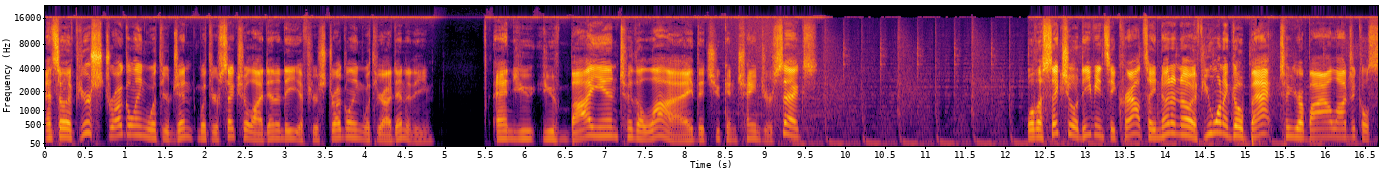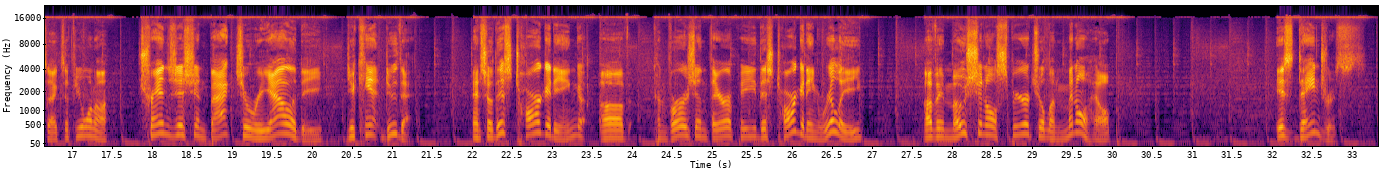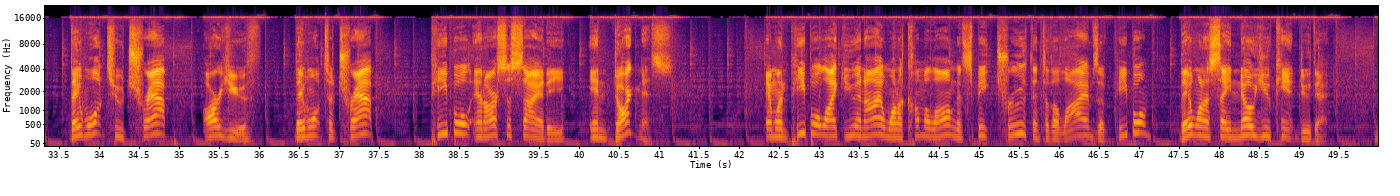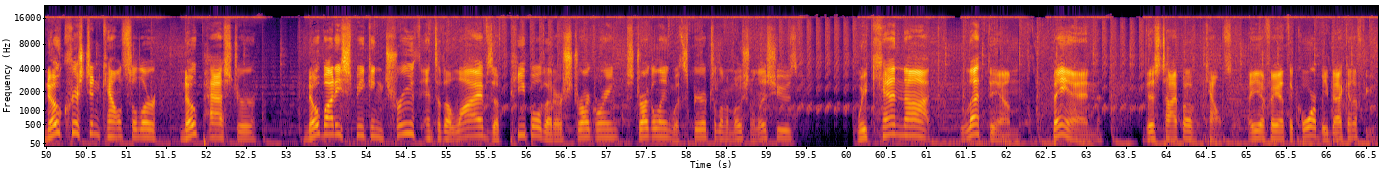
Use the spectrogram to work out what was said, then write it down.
And so if you're struggling with your gen with your sexual identity, if you're struggling with your identity, and you you buy into the lie that you can change your sex well the sexual deviancy crowd say no no no if you want to go back to your biological sex if you want to transition back to reality you can't do that and so this targeting of conversion therapy this targeting really of emotional spiritual and mental help is dangerous they want to trap our youth. They want to trap people in our society in darkness. And when people like you and I want to come along and speak truth into the lives of people, They want to say, no, you can't do that. No Christian counselor, no pastor, nobody speaking truth into the lives of people that are struggling struggling with spiritual and emotional issues. We cannot let them ban this type of counsel. AFA at the core, be back in a few.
